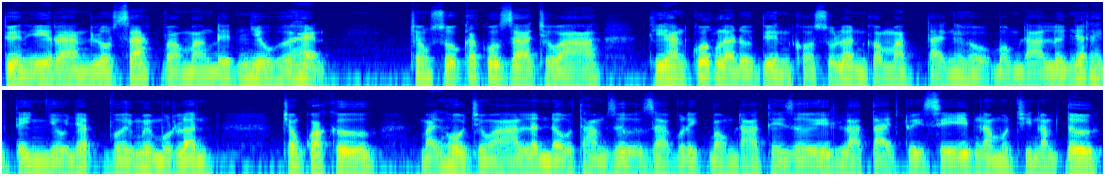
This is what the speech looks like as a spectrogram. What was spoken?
tuyển Iran lột xác và mang đến nhiều hứa hẹn. Trong số các quốc gia châu Á, thì Hàn Quốc là đội tuyển có số lần góp mặt tại người hội bóng đá lớn nhất hành tinh nhiều nhất với 11 lần. Trong quá khứ, mãnh hổ châu Á lần đầu tham dự giải vô địch bóng đá thế giới là tại Thụy Sĩ năm 1954.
